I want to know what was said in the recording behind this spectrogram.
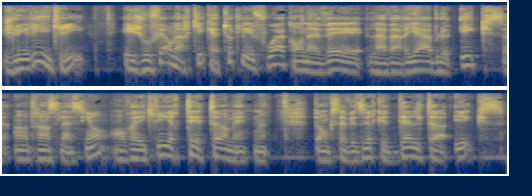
Je les réécris et je vous fais remarquer qu'à toutes les fois qu'on avait la variable x en translation, on va écrire θ maintenant. Donc ça veut dire que delta x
